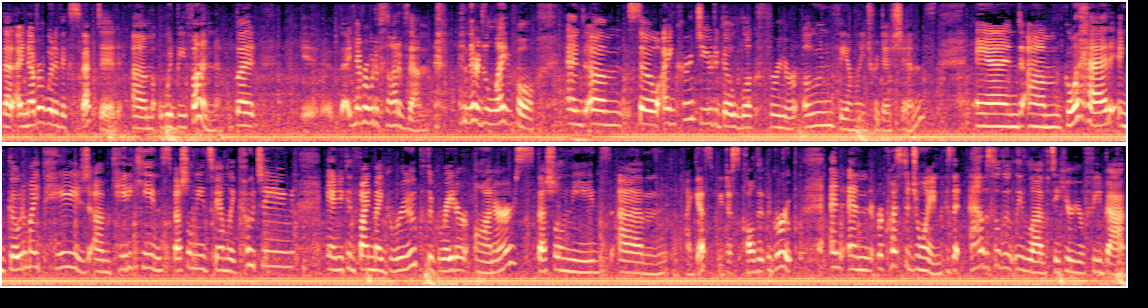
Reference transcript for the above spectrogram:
that I never would have expected um, would be fun, but I never would have thought of them, and they're delightful. And um, so I encourage you to go look for your own family traditions and um, go ahead and go to my page, um, Katie Keen Special Needs Family Coaching, and you can find my group, The Greater Honor Special Needs. I guess we just called it the group, and and request to join because I'd absolutely love to hear your feedback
